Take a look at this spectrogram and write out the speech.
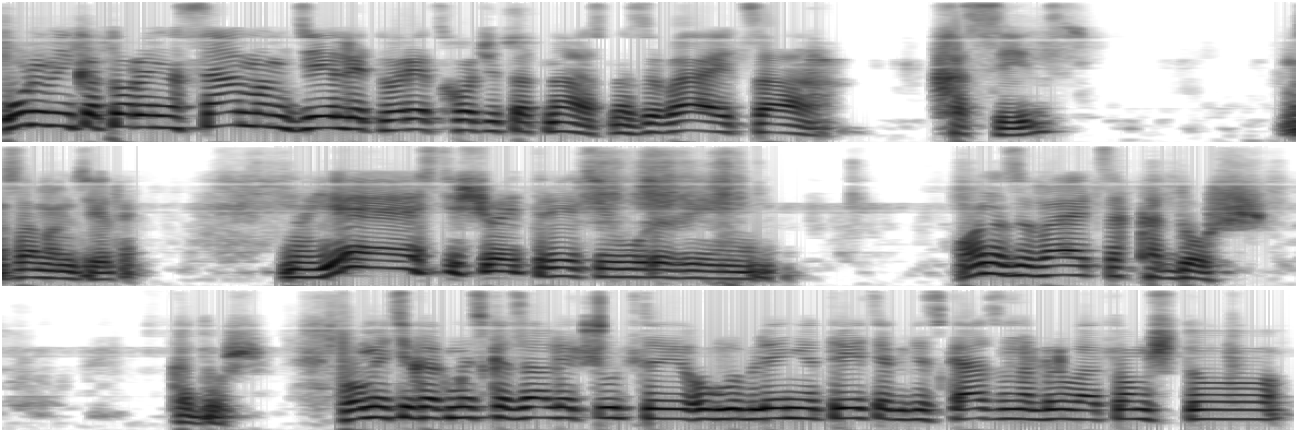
Уровень, который на самом деле творец хочет от нас, называется хасид. На самом деле. Но есть еще и третий уровень. Он называется кадош. Кадош. Помните, как мы сказали, тут углубление третье, где сказано было о том, что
